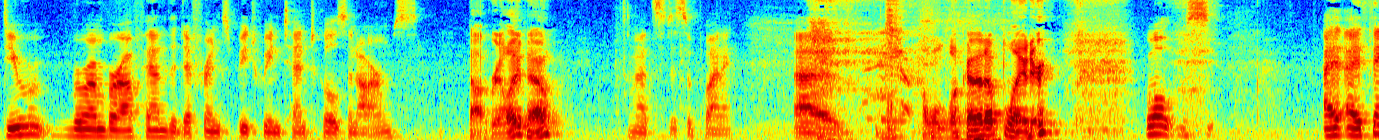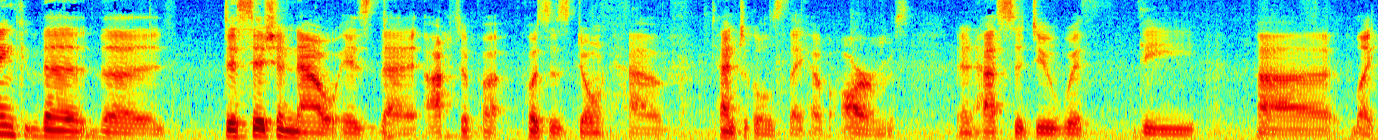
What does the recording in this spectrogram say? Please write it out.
do you remember offhand the difference between tentacles and arms? Not really, no. That's disappointing. Uh, I will look that up later. well, I think the the decision now is that octopuses don't have tentacles; they have arms, and it has to do with the uh, like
